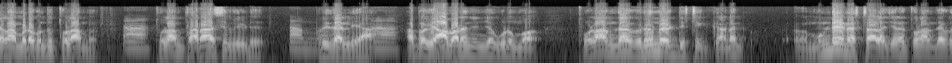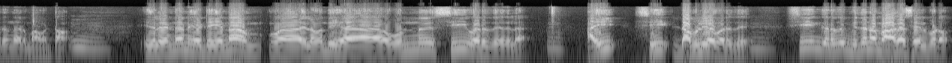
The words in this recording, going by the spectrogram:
ஏழாம் இடம் வந்து துலாம். துலாம் தராசு வீடு. புரியுதா இல்லையா? அப்ப வியாபாரம் செஞ்ச குடும்பம். துலாம் தான் விருதுநகர் டிஸ்ட்ரிக்டான முண்டே நஸ்ட்ராலஜில துலாம் தான் விருதுநகர் மாவட்டம். இதுல என்னன்னு கேட்டீங்கன்னா இதுல வந்து ஒண்ணு சி வருது இதுல. ஐ சி டபிள்யூ வருது. சிங்கிறது மிதனமாக செயல்படும்.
